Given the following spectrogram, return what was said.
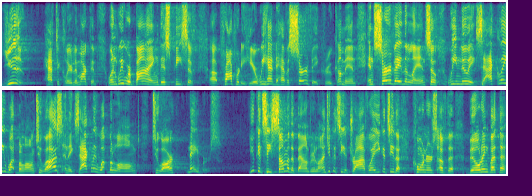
You have to clearly mark them. When we were buying this piece of uh, property here, we had to have a survey crew come in and survey the land so we knew exactly what belonged to us and exactly what belonged to our neighbors. You could see some of the boundary lines. You could see a driveway. You could see the corners of the building, but the,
